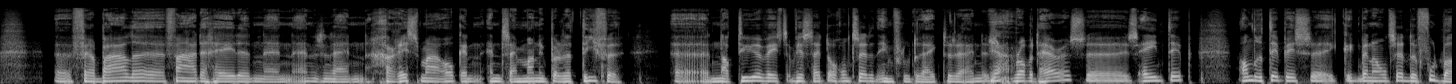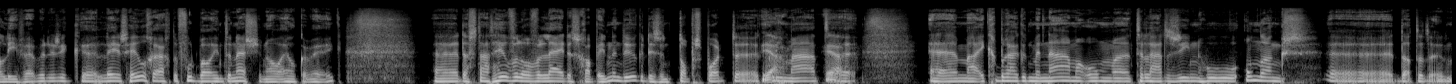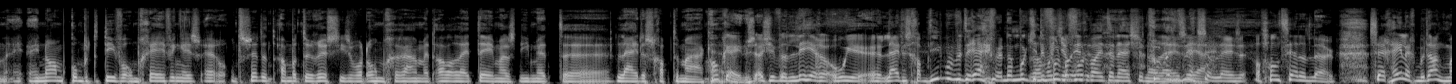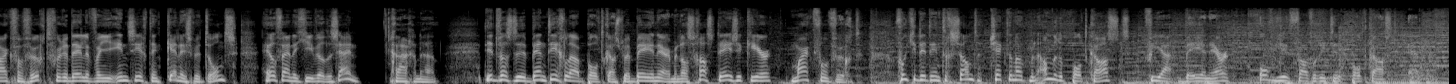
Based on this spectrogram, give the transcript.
verbale vaardigheden en, en zijn charisma ook en, en zijn manipulatieve uh, natuur wist, wist, hij toch ontzettend invloedrijk te zijn. Dus ja. Robert Harris uh, is één tip. Andere tip is, uh, ik, ik ben een ontzettende voetballiefhebber. Dus ik lees heel graag de Voetbal International elke week. daar staat heel veel over leiderschap in natuurlijk. Het is een topsportklimaat. Ja. Ja. Uh, maar ik gebruik het met name om uh, te laten zien hoe, ondanks uh, dat het een enorm competitieve omgeving is, er ontzettend amateuristisch wordt omgegaan met allerlei thema's die met leiderschap te maken Oké, dus als je wilt leren hoe je leiderschap niet moet bedrijven, dan moet je dan de moet Voetbal, Voetbal International, lezen, International ja. lezen. Ontzettend leuk. Zeg heel erg bedankt, Mark van Vught, voor het delen van je inzicht en kennis met ons. Heel fijn dat je hier wilde zijn. Graag gedaan. Dit was de Ben Tichelaar podcast bij BNR met als gast deze keer Mark van Vught. Vond je dit interessant? Check dan ook mijn andere podcast via BNR of je favoriete podcast app.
